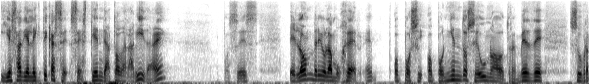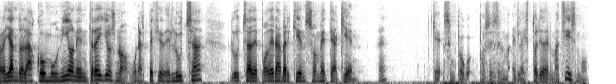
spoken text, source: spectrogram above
Y, esa dialéctica se, se, extiende a toda la vida, ¿eh? Pues es, el hombre o la mujer, ¿eh? oponiéndose uno a otro, en vez de subrayando la comunión entre ellos, no, una especie de lucha, lucha de poder a ver quién somete a quién, ¿eh? que es un poco, pues es, la historia del machismo.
